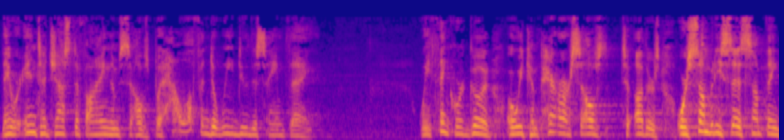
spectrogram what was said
They were into justifying themselves, but how often do we do the same thing? We think we're good, or we compare ourselves to others, or somebody says something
